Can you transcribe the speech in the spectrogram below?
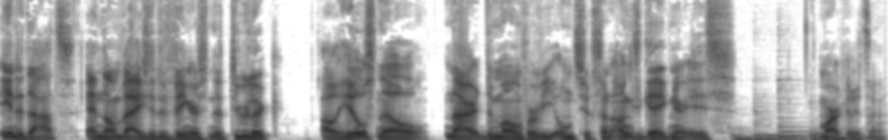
Inderdaad. En dan wijzen de vingers natuurlijk al heel snel naar de man voor wie Omtzigt zo'n angstgegner is. Mark Rutte.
